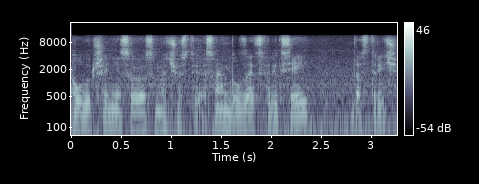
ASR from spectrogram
улучшения своего самочувствия. С вами был Зайцев Алексей. До встречи.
